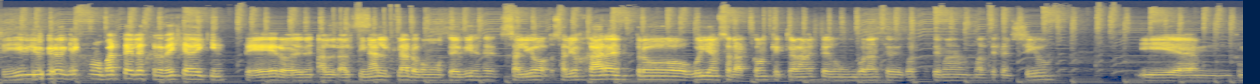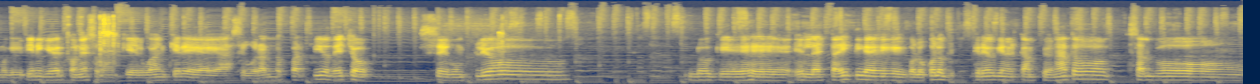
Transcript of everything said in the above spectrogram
Sí, yo creo que es como parte de la estrategia de Quintero. Eh, al, final, claro, como ustedes dicen, salió, salió Jara, entró William Salarcón, que claramente es un volante de corte más, más defensivo. Y em, como que tiene que ver con eso, con que el Juan quiere asegurar los partidos. De hecho, se cumplió lo que en la estadística que colocó, lo que creo que en el campeonato, salvo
